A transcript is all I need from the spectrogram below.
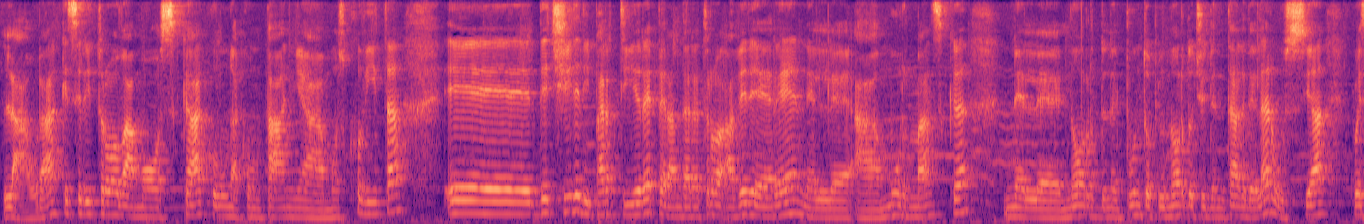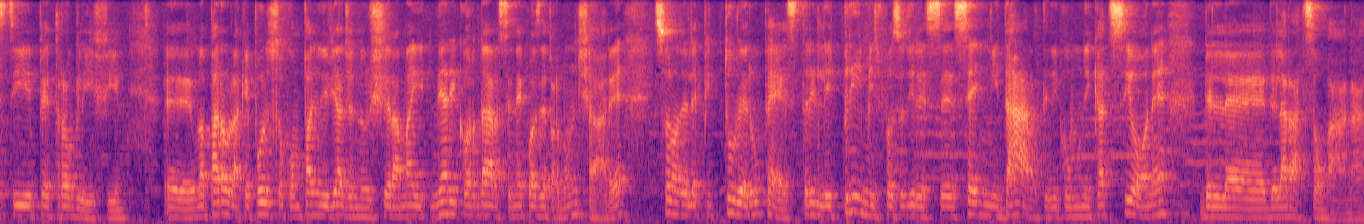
Laura, che si ritrova a Mosca con una compagna moscovita e decide di partire per andare a, tro- a vedere nel- a Murmansk, nel, nord- nel punto più nord-occidentale della Russia, questi petroglifi. Eh, una parola che poi il suo compagno di viaggio non riuscirà mai né a ricordarsi né quasi a pronunciare, sono delle pitture rupestri, le primi, posso dire, se- segni d'arte, di comunicazione del- della razza umana.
